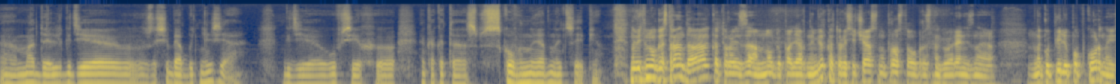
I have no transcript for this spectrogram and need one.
модель, где за себя быть нельзя где у всех, э, как это, скованные одной цепью. Но ведь много стран, да, которые за многополярный мир, которые сейчас, ну просто образно говоря, не знаю, накупили попкорна и,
